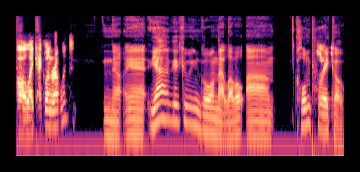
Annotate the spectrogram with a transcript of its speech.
Oh, like Eklund rumblings? No, eh, yeah, we can go on that level. Um, Colton Parayko.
